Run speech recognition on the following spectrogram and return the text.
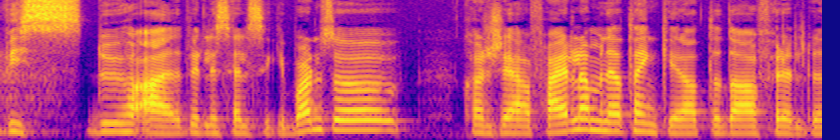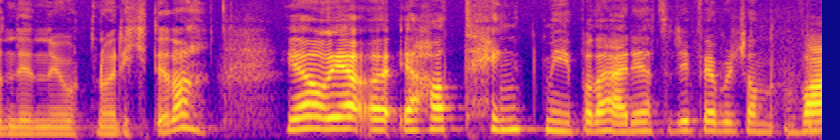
hvis du er et veldig selvsikker barn, så kanskje jeg har feil, da, men jeg tenker at da har foreldrene dine gjort noe riktig, da. Ja, og jeg, jeg har tenkt mye på det her i ettertid. For jeg blir sånn, hva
